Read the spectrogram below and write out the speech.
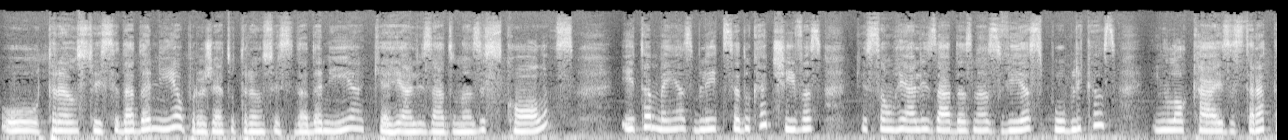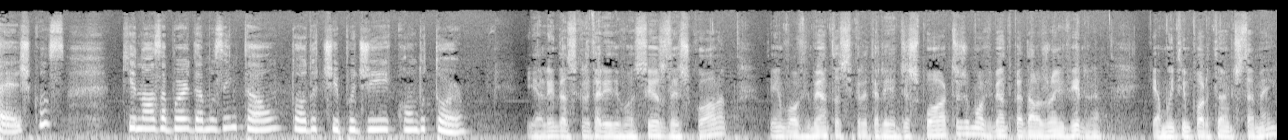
o Trânsito e Cidadania, o projeto Trânsito e Cidadania, que é realizado nas escolas, e também as blitz educativas, que são realizadas nas vias públicas, em locais estratégicos, que nós abordamos então todo tipo de condutor. E além da Secretaria de vocês, da escola, tem envolvimento da Secretaria de Esportes e o Movimento Pedala Joinville, né? Que é muito importante também,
